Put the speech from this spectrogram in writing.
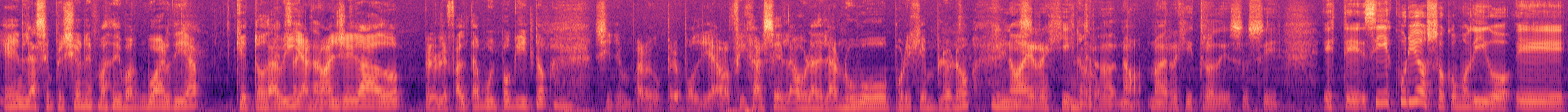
en las expresiones más de vanguardia que todavía no han llegado, pero le falta muy poquito. Mm. Sin embargo, pero podría fijarse en la obra de la Nouveau, por ejemplo, ¿no? Y no hay registro, no. no, hay registro de eso, sí. Este, sí, es curioso, como digo, eh,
